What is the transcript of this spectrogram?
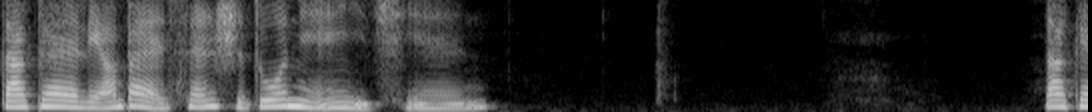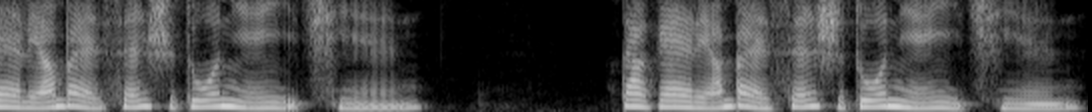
大概两百三十多年以前大概两百三十多年以前大概两百三十多年以前。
